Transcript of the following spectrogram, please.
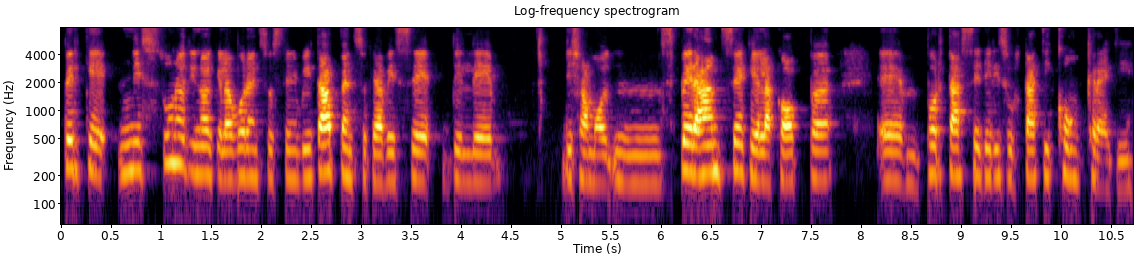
perché nessuno di noi che lavora in sostenibilità penso che avesse delle, diciamo, mh, speranze che la COP ehm, portasse dei risultati concreti.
